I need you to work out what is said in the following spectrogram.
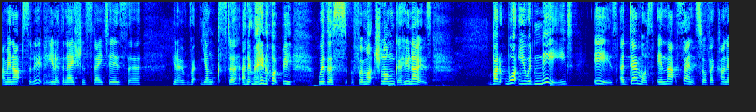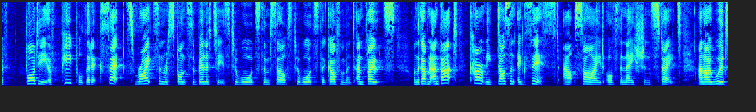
I mean, absolutely. You know, the nation state is, uh, you know, re- youngster, and it may not be with us for much longer. Who knows? But what you would need is a demos in that sense of a kind of body of people that accepts rights and responsibilities towards themselves, towards the government, and votes on the government. And that currently doesn't exist outside of the nation state. And I would,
